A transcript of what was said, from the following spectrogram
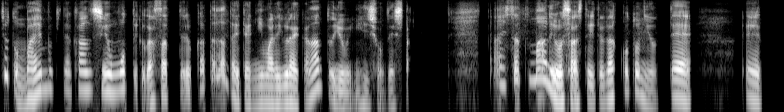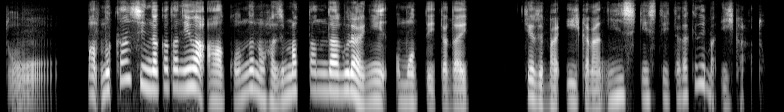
ちょっと前向きな関心を持ってくださってる方が大体2割ぐらいかなという印象でした。挨拶回りをさせていただくことによって、えっと、まあ、無関心な方には、ああ、こんなの始まったんだぐらいに思っていただければいいかな、認識していただければいいかなと。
